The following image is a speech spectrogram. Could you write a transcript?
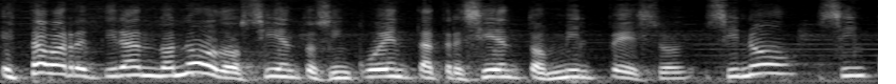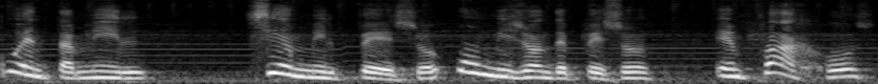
estaba retirando no 250, 300 mil pesos, sino 50 mil, 100 mil pesos, un millón de pesos en fajos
